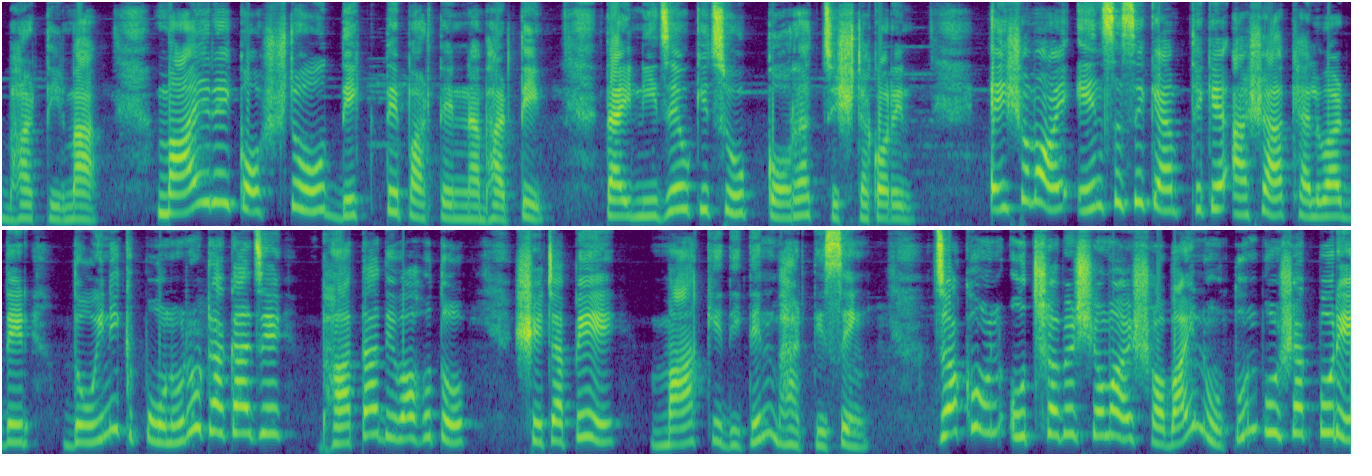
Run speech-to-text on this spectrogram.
ভারতীর মা। মায়ের এই কষ্ট দেখতে পারতেন না ভারতী, তাই নিজেও কিছু করার চেষ্টা করেন। এই সময় এনসিসি ক্যাম্প থেকে আসা খেলোয়াড়দের দৈনিক পনেরো টাকা যে ভাতা দেওয়া হতো, সেটা পেয়ে মাকে দিতেন ভারতী সিং। যখন উৎসবের সময় সবাই নতুন পোশাক পরে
